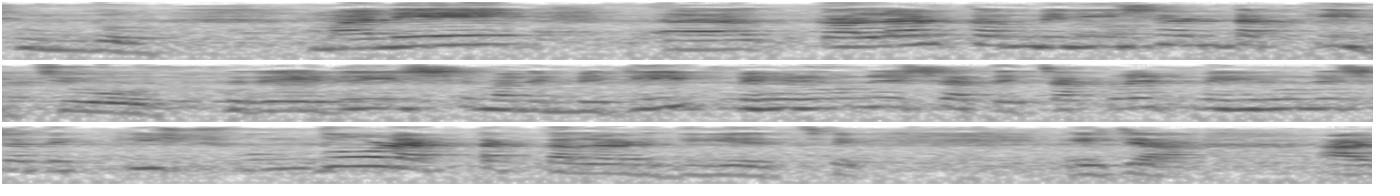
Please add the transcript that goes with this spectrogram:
সুন্দর। মানে কালার কম্বিনেশনটা কি জোস। রেডিশ মানে ডিপ মেহরুনের সাথে চকলেট মেহরুনের সাথে কি সুন্দর একটা কালার দিয়েছে। এটা, আর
